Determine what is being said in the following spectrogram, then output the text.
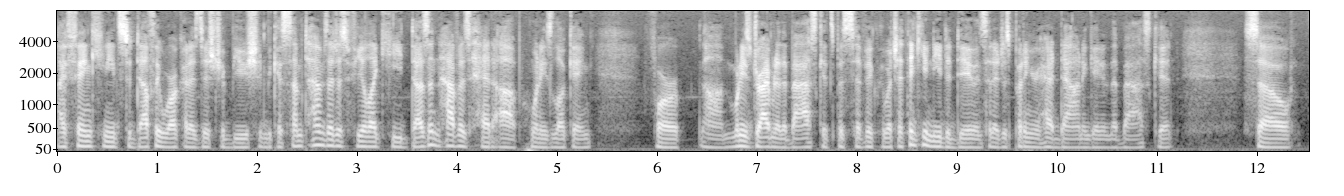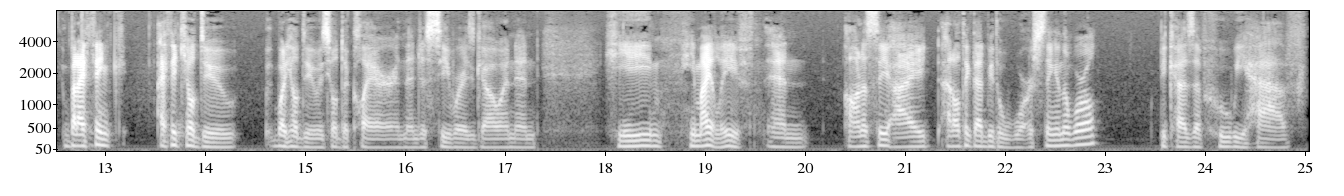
I think he needs to definitely work on his distribution because sometimes I just feel like he doesn't have his head up when he's looking for um, when he's driving to the basket specifically, which I think you need to do instead of just putting your head down and getting to the basket. So, but I think I think he'll do what he'll do is he'll declare and then just see where he's going, and he he might leave. And honestly, I I don't think that'd be the worst thing in the world because of who we have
